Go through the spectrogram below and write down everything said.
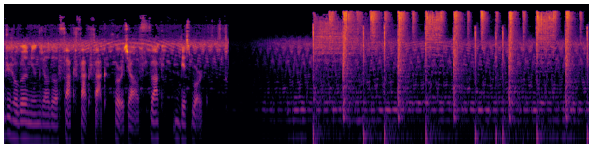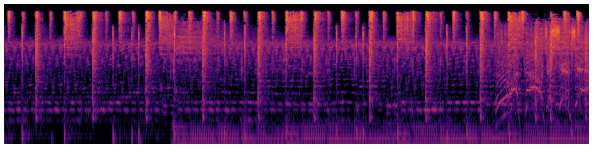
这首歌的名字叫做 Fuck Fuck Fuck，或者叫 Fuck This World。世界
